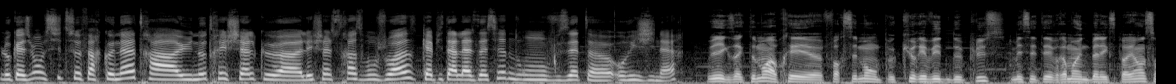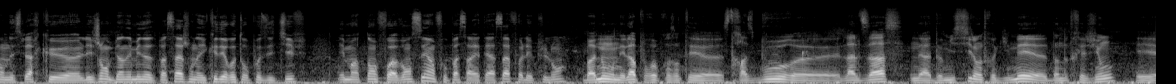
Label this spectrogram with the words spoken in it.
L'occasion aussi de se faire connaître à une autre échelle que l'échelle strasbourgeoise, capitale alsacienne dont vous êtes euh, originaire. Oui, exactement. Après, euh, forcément, on peut que rêver de plus, mais c'était vraiment une belle expérience. On espère que euh, les gens ont bien aimé notre passage. On a eu que des retours positifs. Et maintenant, il faut avancer. Hein. faut pas s'arrêter à ça. Faut aller plus loin. Bah nous, on est là pour représenter euh, Strasbourg, l'Alsace. On est à domicile entre guillemets dans notre région. Et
